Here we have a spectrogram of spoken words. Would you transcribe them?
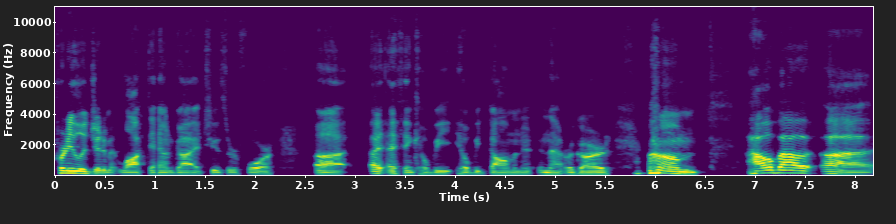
pretty legitimate lockdown guy, two through four. Uh, I, I think he'll be he'll be dominant in that regard. Um, how about uh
